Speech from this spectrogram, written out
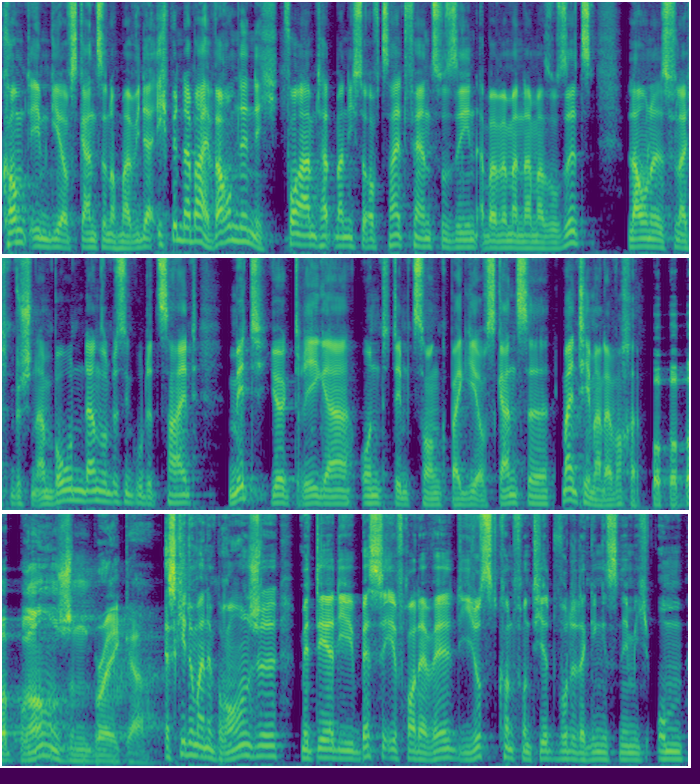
kommt eben Geh aufs Ganze nochmal wieder. Ich bin dabei. Warum denn nicht? Vorabend hat man nicht so oft Zeit fern zu sehen, aber wenn man da mal so sitzt, Laune ist vielleicht ein bisschen am Boden, dann so ein bisschen gute Zeit mit Jörg Dreger und dem Song bei Geh aufs Ganze. Mein Thema der Woche. Branchenbreaker. Es geht um eine Branche, mit der die beste Ehefrau der Welt just konfrontiert wurde. Da ging es nämlich um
